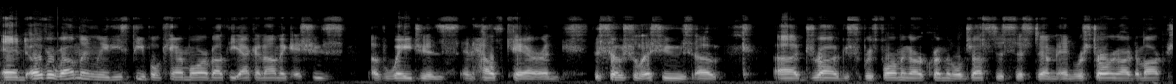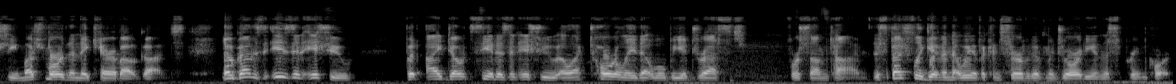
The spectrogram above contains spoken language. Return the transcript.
And overwhelmingly, these people care more about the economic issues of wages and health care and the social issues of uh, drugs, reforming our criminal justice system, and restoring our democracy much more than they care about guns. Now, guns is an issue, but I don't see it as an issue electorally that will be addressed for some time, especially given that we have a conservative majority in the Supreme Court.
